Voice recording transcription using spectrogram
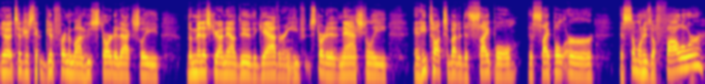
You know, it's interesting. A good friend of mine who started actually the ministry I now do, the Gathering. He started it nationally, and he talks about a disciple, discipler, as someone who's a follower,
